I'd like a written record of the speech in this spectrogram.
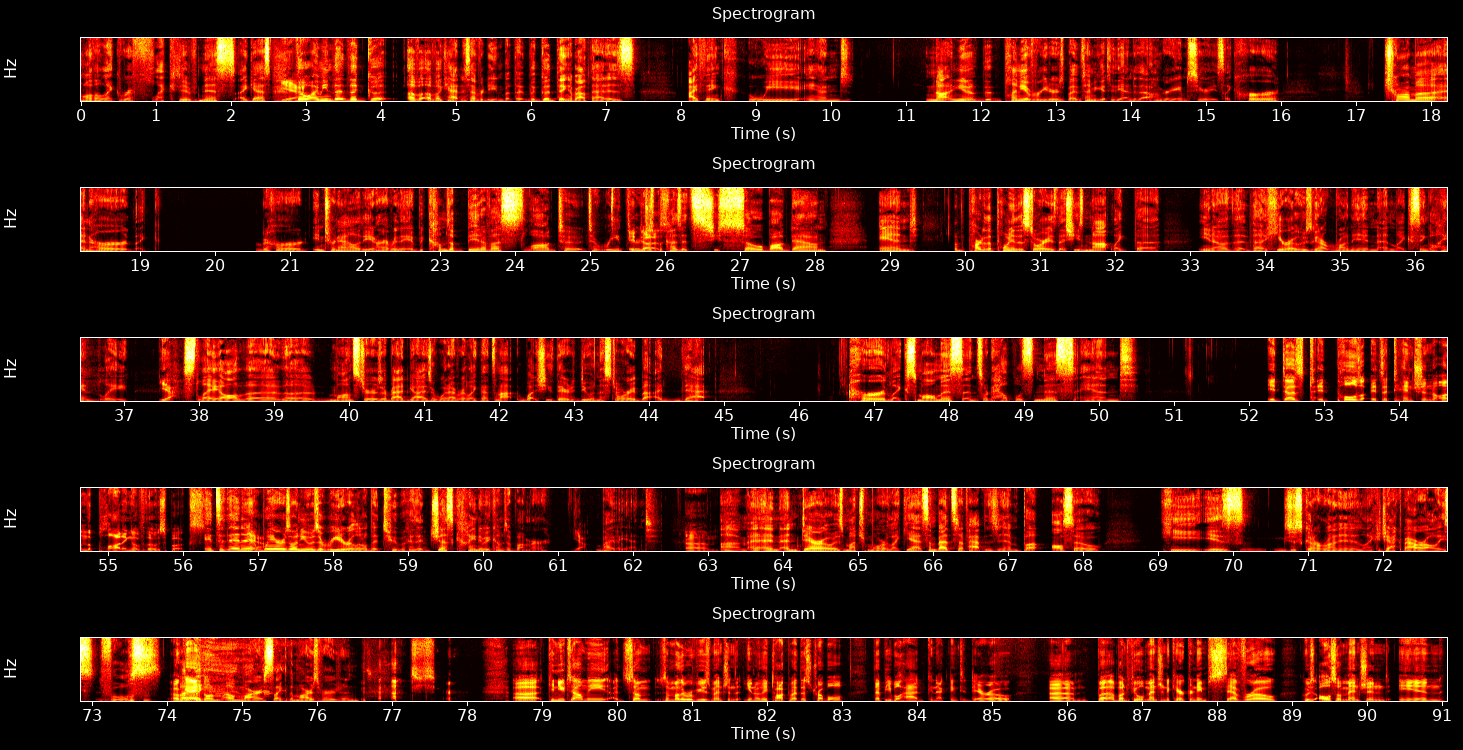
all the like reflectiveness, I guess. Yeah. Though I mean the the good of of a Katniss Everdeen, but the the good thing about that is, I think we and not you know the, plenty of readers by the time you get to the end of that Hunger Games series, like her trauma and her like her internality and her everything it becomes a bit of a slog to to read through just because it's she's so bogged down and part of the point of the story is that she's not like the you know the the hero who's gonna run in and like single-handedly Yeah. slay all the the monsters or bad guys or whatever like that's not what she's there to do in the story but I, that her like smallness and sort of helplessness and It does. It pulls its attention on the plotting of those books. it's then it Yeah. wears on you as a reader a little bit too because it just kind of becomes a bummer yeah. by the end Um, um and, and and darrow is much more like yeah some bad stuff happens to him but also he is just gonna run in and like jack bauer all these fools Okay, but like on, on mars like the mars version Uh, can you tell me uh, some some other reviews mentioned that you know they talked about this trouble that people had connecting to Darrow, um, but a bunch of people mentioned a character named Sevro who is also mentioned in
